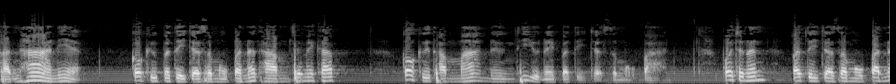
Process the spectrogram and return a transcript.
ขันห้าเนี่ย ก็คือปฏิจจสมุปปนธรรมใช่ไหมครับ ก็คือธรรมะหนึ่งที่อยู่ในปฏิจจสมุปบาท เพราะฉะนั้นปฏิจจสมุปปน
